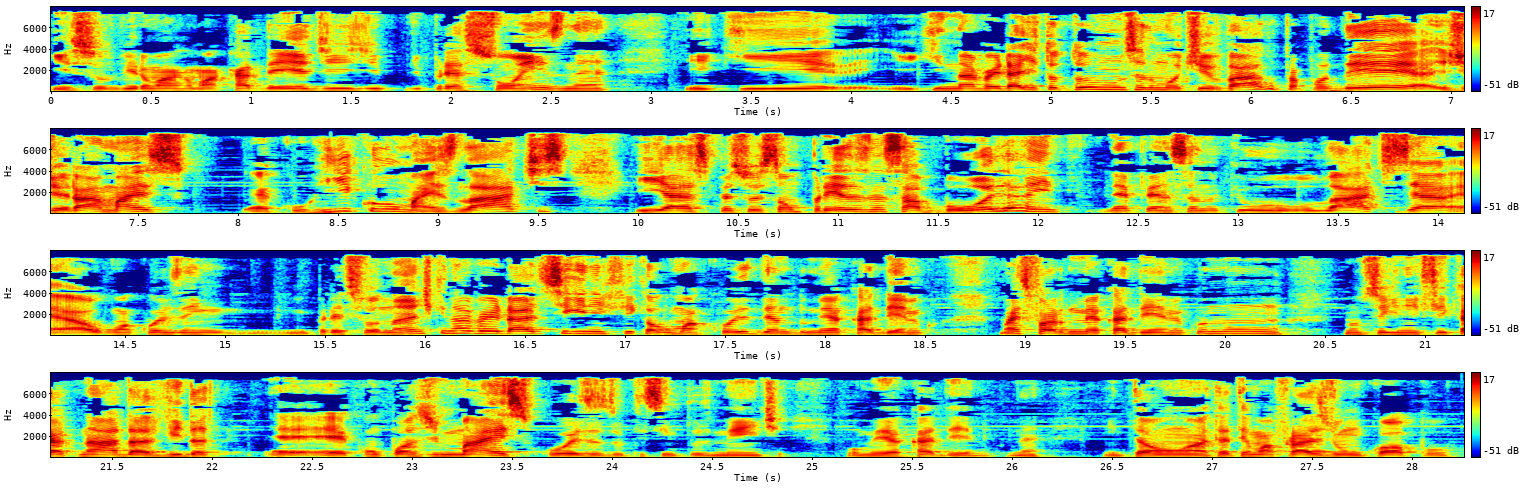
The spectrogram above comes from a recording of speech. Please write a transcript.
isso vira uma, uma cadeia de, de, de pressões, né? E que, e que na verdade está todo mundo sendo motivado para poder gerar mais é, currículo, mais Lattes, e as pessoas estão presas nessa bolha, né, pensando que o Lattes é, é, alguma coisa impressionante, que na verdade significa alguma coisa dentro do meio acadêmico, mas fora do meio acadêmico não, não significa nada. A vida é, é composta de mais coisas do que simplesmente o meio acadêmico. Né? Então, até tem uma frase de um copo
